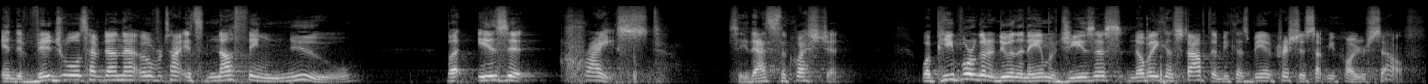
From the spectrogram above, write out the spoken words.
Individuals have done that over time. It's nothing new but is it Christ? See, that's the question. What people are going to do in the name of Jesus, nobody can stop them because being a Christian is something you call yourself.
